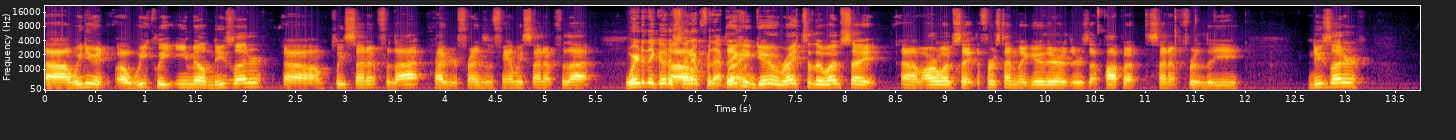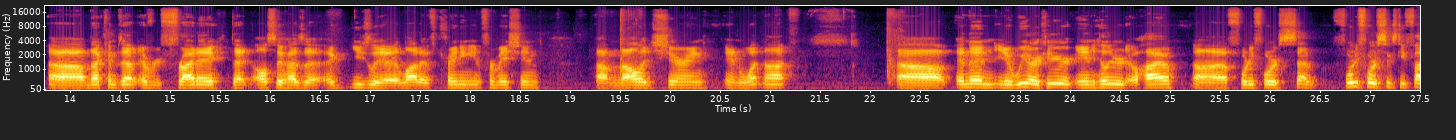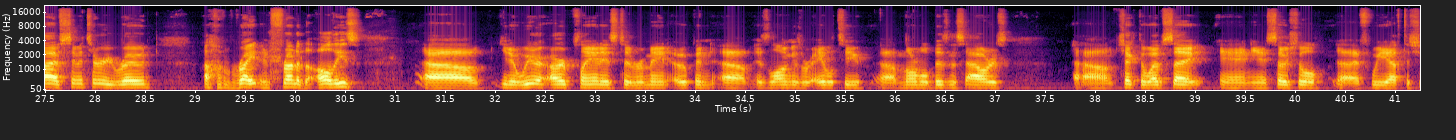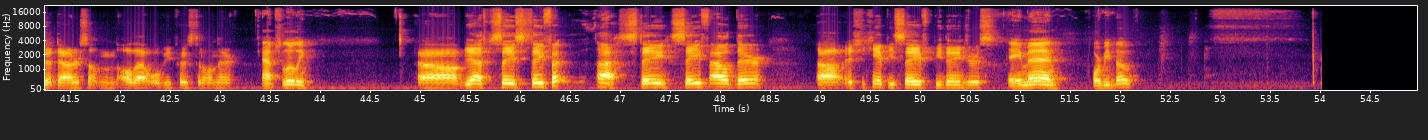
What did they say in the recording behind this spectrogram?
Uh, we do a weekly email newsletter. Um, please sign up for that. Have your friends and family sign up for that. Where do they go to sign uh, up for that? They Brian? can go right to the website, um, our website. The first time they go there, there's a pop up to sign up for the newsletter. Um, that comes out every Friday. That also has a, a, usually a lot of training information um, knowledge sharing, and whatnot. Uh, and then, you know, we are here in Hilliard, Ohio, uh, 44, 4465 Cemetery Road, um, right in front of the Aldi's. Uh, you know, we are, our plan is to remain open um, as long as we're able to, um, normal business hours. Um, check the website and you know social. Uh, if we have to shut down or something, all that will be posted on there. Absolutely. Um, yeah, stay safe. Ah, stay safe out there. Uh, if you can't be safe, be dangerous. Amen. Or be both.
